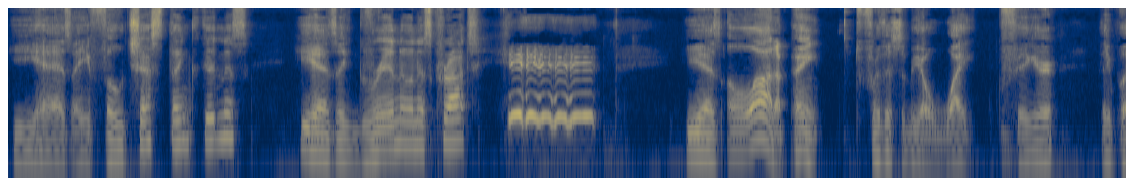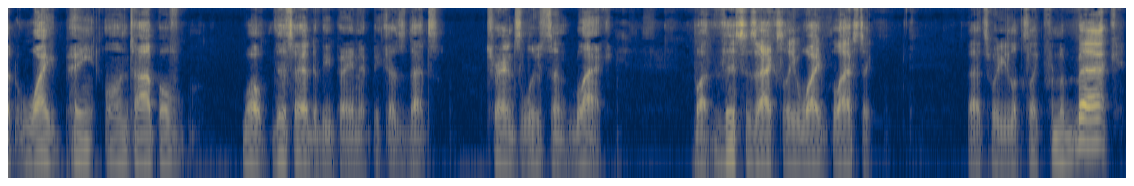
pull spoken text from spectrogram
He has a faux chest, thank goodness. He has a grin on his crotch. he has a lot of paint for this to be a white figure. They put white paint on top of, well, this had to be painted because that's translucent black. But this is actually white plastic. That's what he looks like from the back.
